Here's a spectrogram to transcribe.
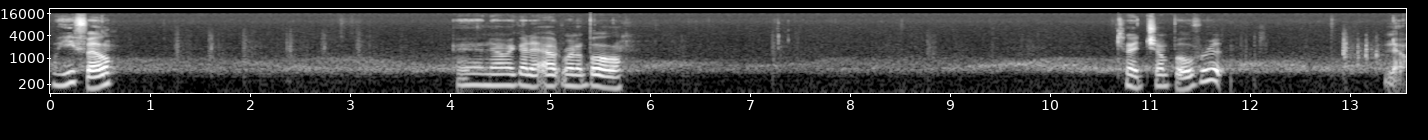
Well, he fell. And now I gotta outrun a ball. Can I jump over it? No.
